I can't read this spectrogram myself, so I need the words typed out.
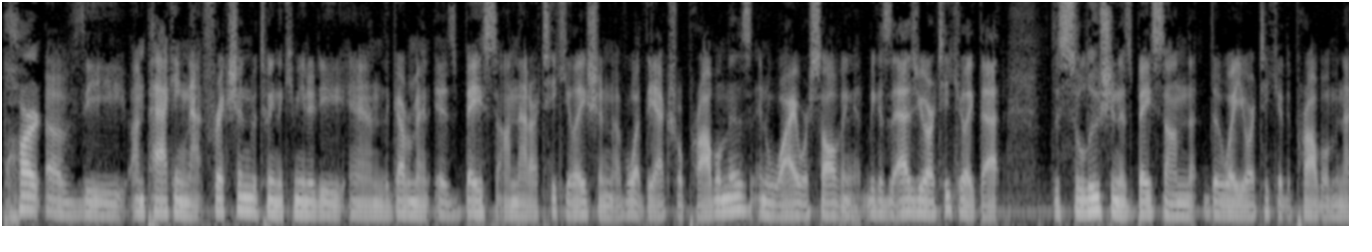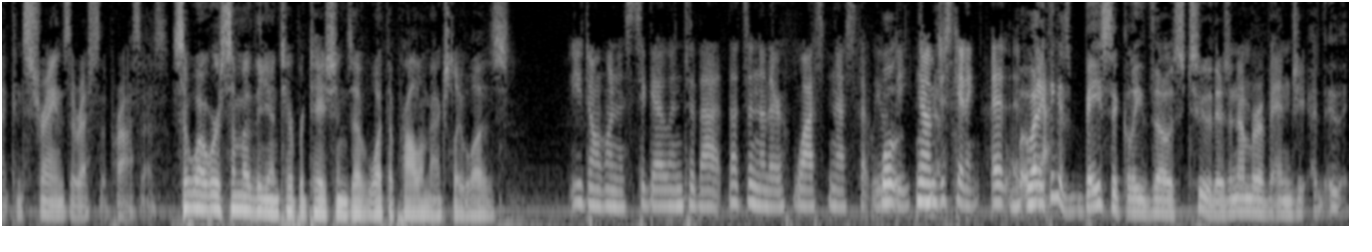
part of the unpacking that friction between the community and the government is based on that articulation of what the actual problem is and why we're solving it. Because as you articulate that, the solution is based on the, the way you articulate the problem, and that constrains the rest of the process. So, what were some of the interpretations of what the problem actually was? you don't want us to go into that. That's another wasp nest that we Well, would be. No, I'm just kidding. It- But, but I think it's basically those two. There's a number of NG. It,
